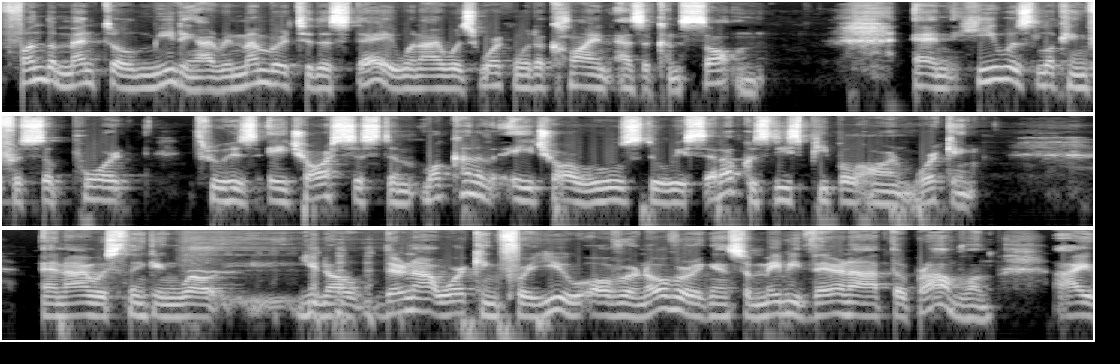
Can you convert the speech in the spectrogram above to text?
fundamental meeting. I remember to this day when I was working with a client as a consultant, and he was looking for support through his HR system. What kind of HR rules do we set up? Because these people aren't working. And I was thinking, well, you know, they're not working for you over and over again, so maybe they're not the problem. I,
